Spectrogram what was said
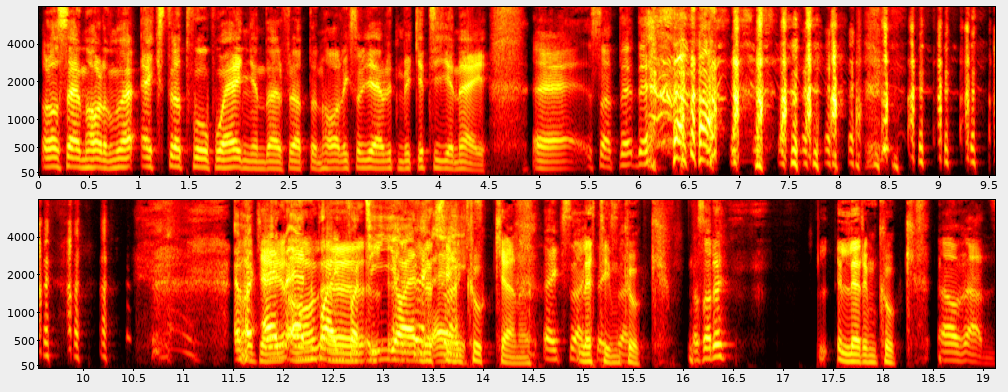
och då sen har den de där extra två poängen därför att den har liksom jävligt mycket TNA. Eh, så att det... det... Okej, en, ja, en poäng för eh, tio och en Let him cook här nu. exakt, Let him exakt. cook. Vad sa du? Let him cook. Ja, men,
